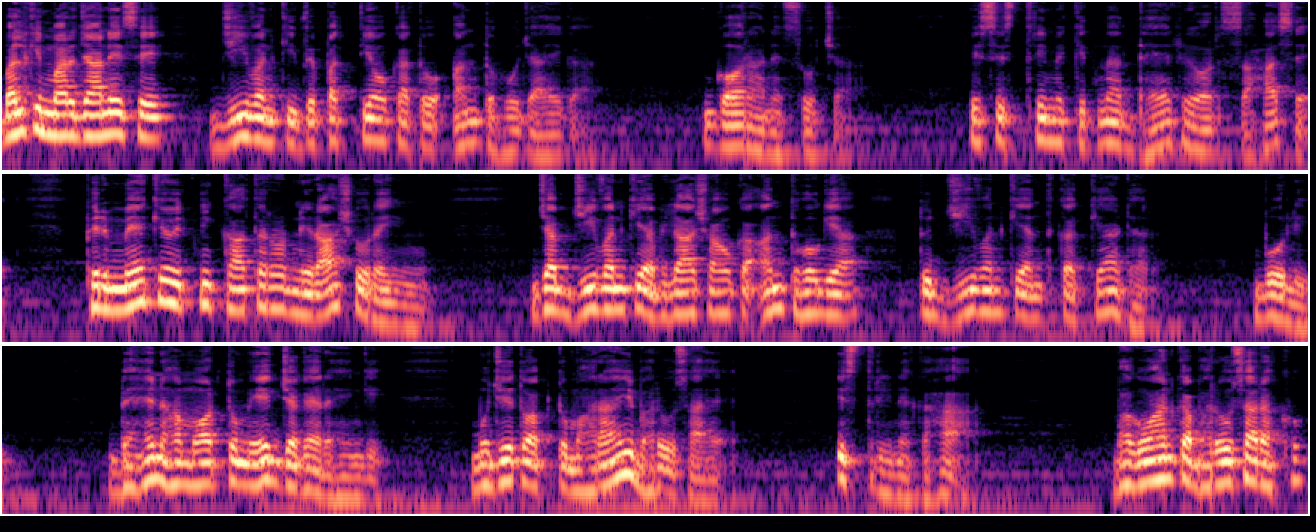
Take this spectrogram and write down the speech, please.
बल्कि मर जाने से जीवन की विपत्तियों का तो अंत हो जाएगा। गौरा ने सोचा, इस स्त्री में कितना धैर्य और साहस है। फिर मैं क्यों इतनी कातर और निराश हो रही हूँ? जब जीवन की अभिलाषाओं का अंत हो गया तो जीवन के अंत का क्या डर? बोली बहन, हम और तुम एक जगह रहेंगे। मुझे तो अब तुम्हारा ही भरोसा है। स्त्री ने कहा, भगवान का भरोसा रखो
